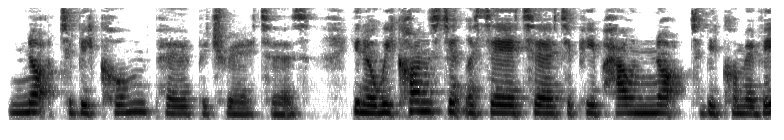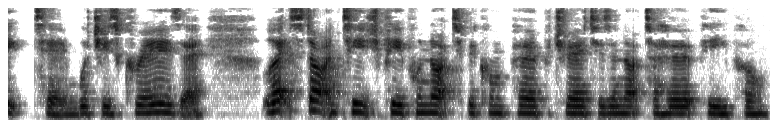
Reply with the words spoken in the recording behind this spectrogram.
not to become perpetrators. You know, we constantly say to, to people how not to become a victim, which is crazy. Let's start and teach people not to become perpetrators and not to hurt people.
